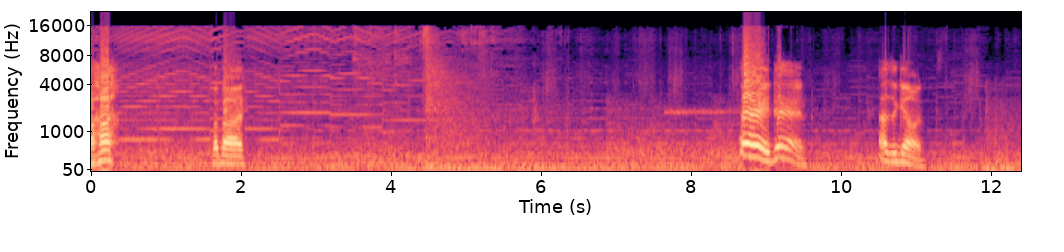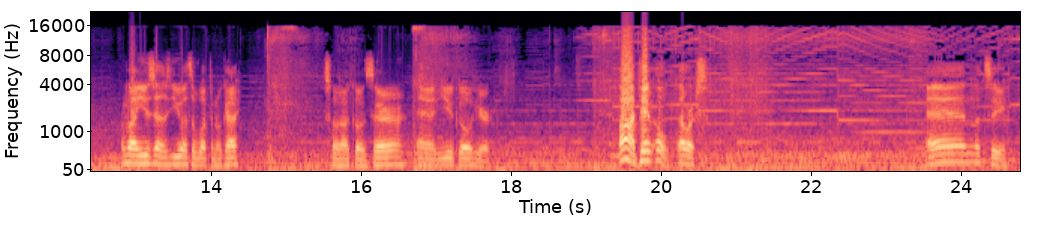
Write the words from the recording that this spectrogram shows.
Haha. Bye bye. Hey, Dan. How's it going? I'm gonna use you as a weapon, okay? So that goes there, and you go here. Ah, damn! Oh, that works. And let's see.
